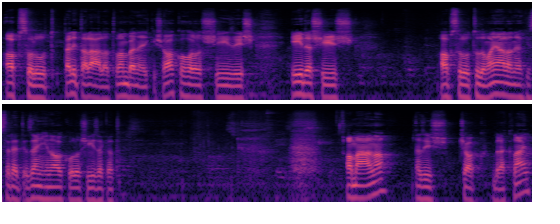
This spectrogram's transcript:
abszolút teli találat, van benne egy kis alkoholos íz is, édes is, abszolút tudom ajánlani, aki szereti az enyhén alkoholos ízeket. A málna, ez is csak Blackline.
